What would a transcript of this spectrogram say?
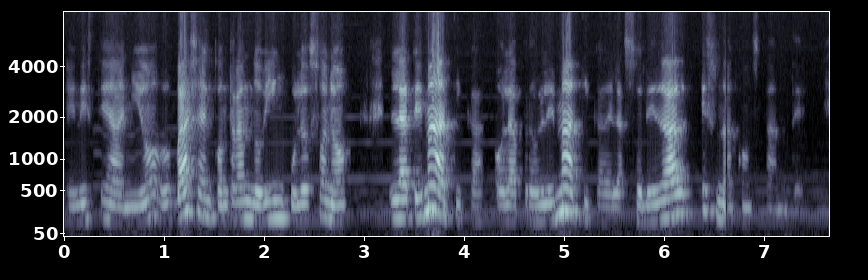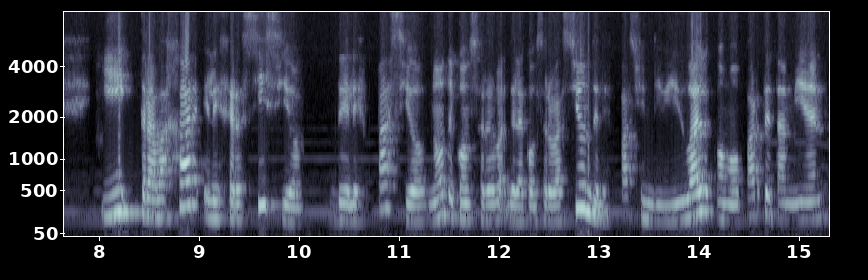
en este año, vaya encontrando vínculos o no, la temática o la problemática de la soledad es una constante. Y trabajar el ejercicio del espacio, ¿no? de, de la conservación del espacio individual como parte también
